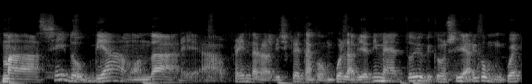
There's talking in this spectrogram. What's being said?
ma se dobbiamo andare a prendere la bicicletta con quella via di mezzo io vi consiglierei comunque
